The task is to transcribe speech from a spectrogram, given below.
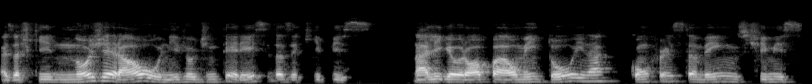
mas acho que no geral o nível de interesse das equipes na Liga Europa aumentou e na Conference também os times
